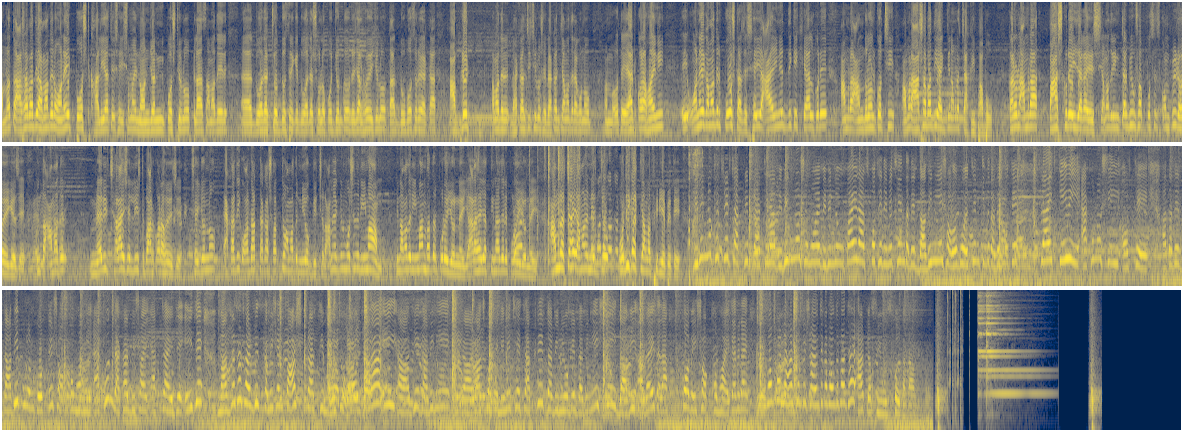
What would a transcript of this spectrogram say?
আমরা তো আশাবাদী আমাদের অনেক পোস্ট খালি আছে। সেই সময় নন জয়নিং পোস্ট হলো প্লাস আমাদের দু হাজার চোদ্দ থেকে দু হাজার ষোলো পর্যন্ত রেজাল্ট হয়েছিল। তার দু বছরের একটা আপডেট আমাদের ভ্যাকান্সি ছিল। সেই ভ্যাকান্সি আমাদের এখনও ওতে অ্যাড করা হয়নি। এই অনেক আমাদের পোস্ট আছে সেই আইনের দিকে খেয়াল করে আমরা আন্দোলন করছি আমরা আশাবাদী একদিন আমরা চাকরি পাবো। কারণ আমরা পাশ করে এই জায়গায় এসেছি আমাদের ইন্টারভিউ সব প্রসেস কমপ্লিট হয়ে গেছে কিন্তু আমাদের ম্যারিট ছাড়াই সে লিস্ট বার করা হয়েছে সেই জন্য একাধিক অর্ডার টাকা সত্ত্বেও আমাদের নিয়োগ দিচ্ছে না। আমি একজন মসজিদের ইমাম কিন্তু আমাদের ইমাম ভাতার প্রয়োজন নেই আড়াই হাজার তিন হাজারের প্রয়োজন নেই। আমরা চাই আমাদের ন্যায্য অধিকারটি আমরা ফিরিয়ে পেতে। বিভিন্ন ক্ষেত্রের চাকরি প্রার্থীরা বিভিন্ন সময়ে বিভিন্ন উপায়ে রাজপথে নেমেছেন তাদের দাবি নিয়ে সরব হয়েছেন কিন্তু তাদের মধ্যে প্রায় কেউই এখনও সেই অর্থে তাদের দাবি পূরণ করতে সক্ষম হয়নি এখন দেখার বিষয় একটাই যে এই যে মাদ্রাসা সার্ভিস কমিশন পাশ প্রার্থী মঞ্চ তারা এই যে দাবি নিয়ে রাজপথে নেমেছে চাকরির দাবি নিয়োগের দাবি নিয়ে সেই দাবি আদায়ে তারা কবে সক্ষম হয়। ক্যামেরায় শুভঙ্কর লাহার সঙ্গে সায়ন্তিকা বন্দ্যোপাধ্যায় আর প্লাস নিউজ কলকাতা।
